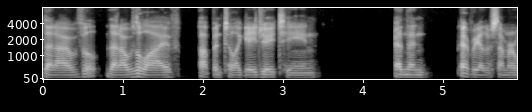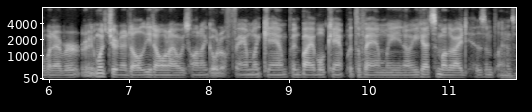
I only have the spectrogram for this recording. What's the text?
that I was that I was alive up until like age 18 and then every other summer whenever once you're an adult you don't always want to go to family camp and bible camp with the family you know you got some other ideas and plans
